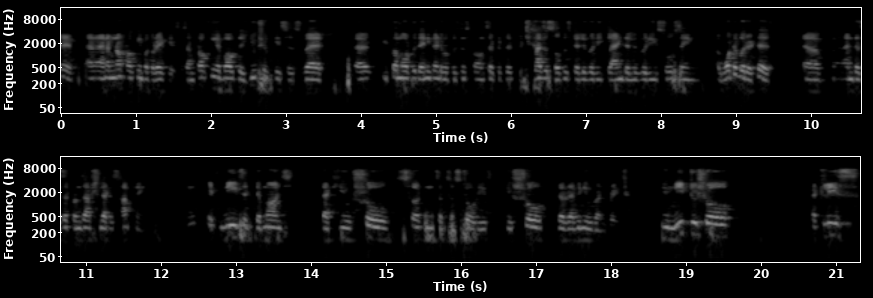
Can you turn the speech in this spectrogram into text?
Okay. And, I'm not talking about the rare cases. I'm talking about the usual cases where uh, you come out with any kind of a business concept which has a service delivery, client delivery, sourcing, uh, whatever it is, uh, and there's a transaction that is happening. It needs, it demands that you show certain success stories, you show the revenue run rate. You need to show at least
